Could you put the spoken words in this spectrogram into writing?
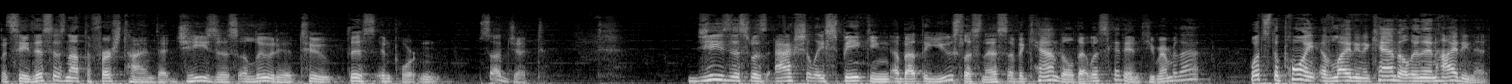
But see, this is not the first time that Jesus alluded to this important subject. Jesus was actually speaking about the uselessness of a candle that was hidden. Do you remember that? What's the point of lighting a candle and then hiding it?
